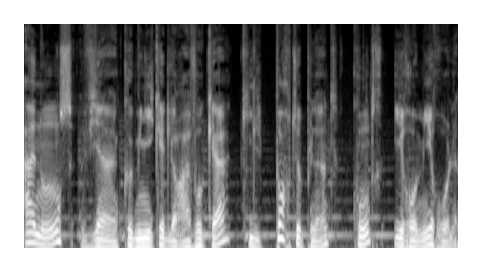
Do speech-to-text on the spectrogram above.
annoncent, via un communiqué de leur avocat, qu'ils portent plainte contre Hiromi Rollin.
